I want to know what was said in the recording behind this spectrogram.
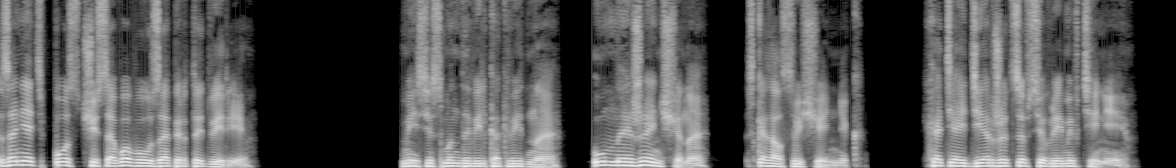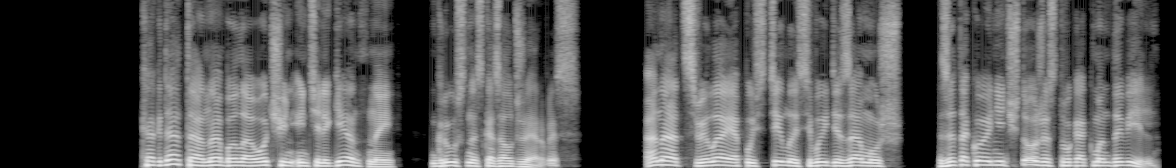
занять пост часового у запертой двери. «Миссис Мондевиль, как видно, умная женщина», — сказал священник, «хотя и держится все время в тени». «Когда-то она была очень интеллигентной», — грустно сказал Джервис. «Она отцвела и опустилась, выйдя замуж за такое ничтожество, как Мондевиль.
